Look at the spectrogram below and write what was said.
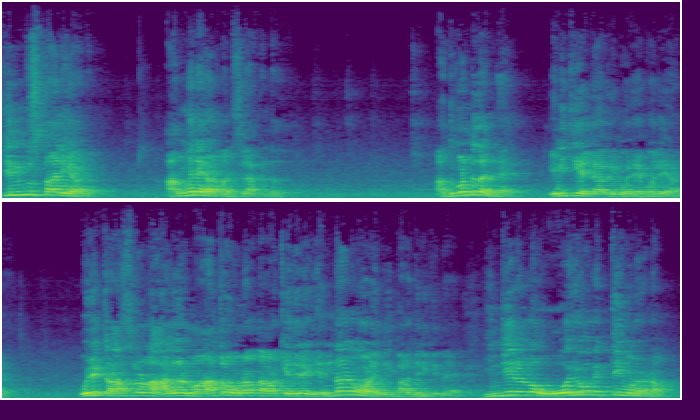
ഹിന്ദുസ്ഥാനിയാണ്. അങ്ങനെയാണ് മനസ്സിലാക്കേണ്ടത്. അതുകൊണ്ട് തന്നെ എനിക്ക് എല്ലാവരും ഒരേപോലെയാണ്. ഒരു ക്ലാസ്സിലുള്ള ആളുകൾ മാത്രം ഉണർന്ന് അവർക്കെതിരെ എന്താണ് മോളെ നീ പറഞ്ഞിരിക്കുന്നത് ഇന്ത്യയിലുള്ള ഓരോ വ്യക്തിയും ഉണരണം.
